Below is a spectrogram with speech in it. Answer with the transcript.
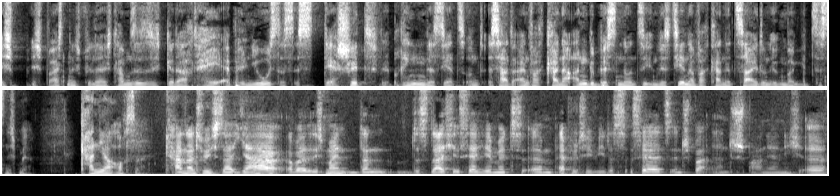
Ich, ich weiß nicht, vielleicht haben sie sich gedacht, hey, Apple News, das ist der Shit, wir bringen das jetzt. Und es hat einfach keiner angebissen und sie investieren einfach keine Zeit und irgendwann gibt es es nicht mehr. Kann ja auch sein. Kann natürlich sein, ja, aber ich meine, dann das gleiche ist ja hier mit ähm, Apple TV. Das ist ja jetzt in, Spa in Spanien nicht. Äh,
